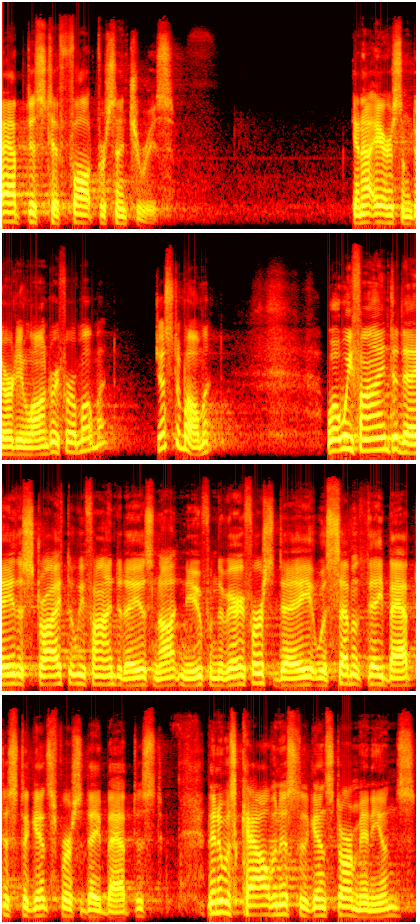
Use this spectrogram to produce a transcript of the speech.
Baptists have fought for centuries. Can I air some dirty laundry for a moment? Just a moment. What we find today, the strife that we find today, is not new. From the very first day, it was Seventh day Baptist against First day Baptist. Then it was Calvinist against Arminians.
